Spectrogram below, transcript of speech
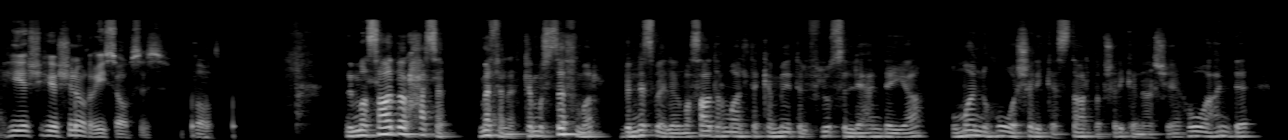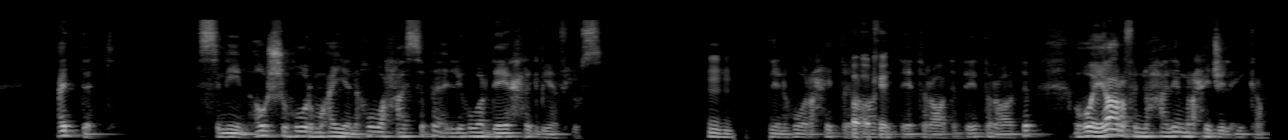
هي ش... هي شنو ال resources بالضبط؟ المصادر حسب مثلا كمستثمر بالنسبة للمصادر مالته كمية الفلوس اللي عنده إياه وما إنه هو شركة startup شركة ناشئة هو عنده عدة سنين أو شهور معينة هو حاسبها اللي هو بده يحرق بها فلوس. لأنه هو راح يعطي. راتب بده يعطي راتب بده يعطي راتب وهو يعرف إنه حاليا راح يجي الإنكم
